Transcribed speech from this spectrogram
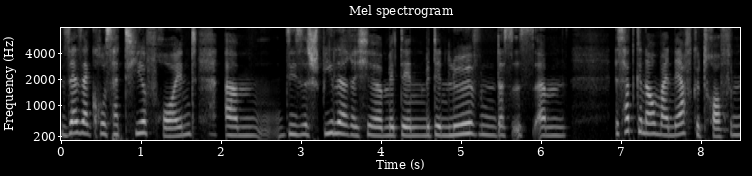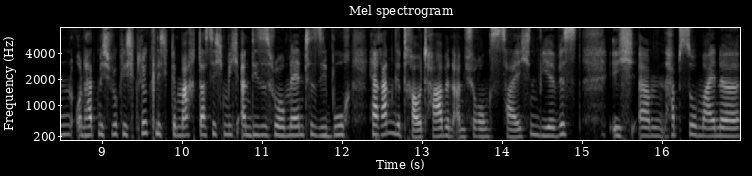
sehr, sehr großer Tierfreund, ähm, dieses Spielerische mit den, mit den Löwen, das ist, ähm, es hat genau meinen Nerv getroffen und hat mich wirklich glücklich gemacht, dass ich mich an dieses Romantasy-Buch herangetraut habe, in Anführungszeichen. Wie ihr wisst, ich ähm, habe so meine,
